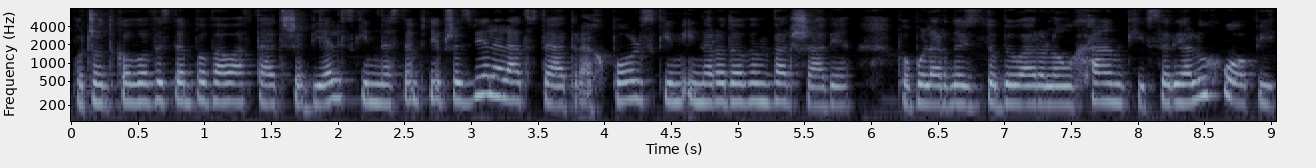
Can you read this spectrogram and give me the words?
Początkowo występowała w Teatrze Bielskim, następnie przez wiele lat w Teatrach Polskim i Narodowym w Warszawie. Popularność zdobyła rolą Hanki w serialu Chłopi.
